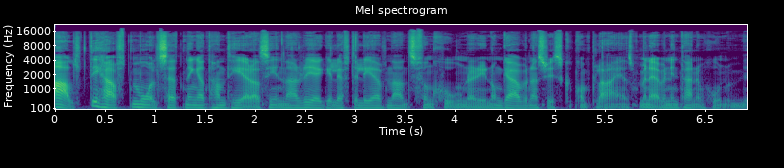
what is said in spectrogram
alltid haft målsättning att hantera sina regelefterlevnadsfunktioner inom governance, risk och compliance men även internrevision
